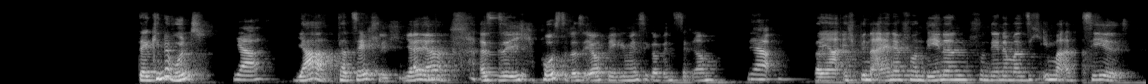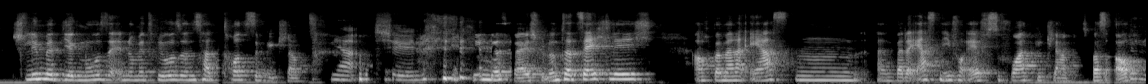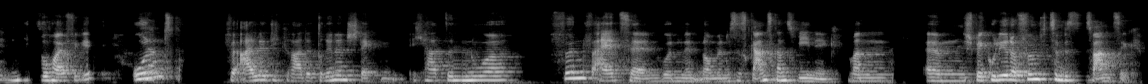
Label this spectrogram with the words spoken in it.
Der Kinderwunsch? Ja. Ja, tatsächlich. Ja, ja. Also ich poste das eh auch regelmäßig auf Instagram. Ja. Aber ja, ich bin eine von denen, von denen man sich immer erzählt. Schlimme Diagnose Endometriose und es hat trotzdem geklappt. Ja, schön. ich bin das Beispiel. Und tatsächlich auch bei meiner ersten, äh, bei der ersten EVF sofort geklappt, was auch nicht so häufig ist. Und ja. für alle, die gerade drinnen stecken, ich hatte nur fünf Eizellen wurden entnommen. Das ist ganz, ganz wenig. Man ähm, spekuliert auf 15 bis 20.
